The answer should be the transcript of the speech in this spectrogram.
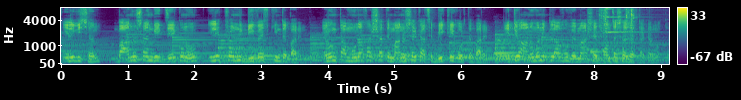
television বা আনুষঙ্গিক যে কোনো ইলেকট্রনিক ডিভাইস কিনতে পারেন এবং তা মুনাফার সাথে মানুষের কাছে বিক্রি করতে পারেন। এটিও আনুমানিক লাভ হবে মাসে পঞ্চাশ হাজার টাকার মতো।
